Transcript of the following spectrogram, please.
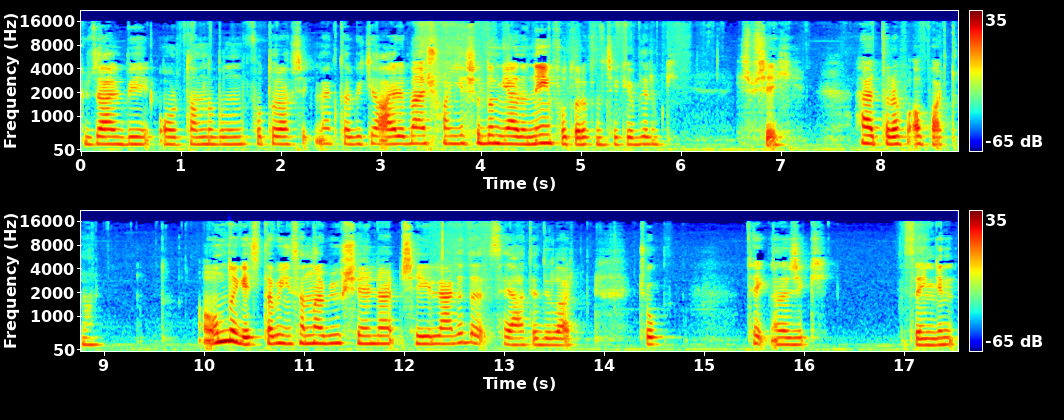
güzel bir ortamda bulunup fotoğraf çekmek tabii ki ayrı. Ben şu an yaşadığım yerde neyin fotoğrafını çekebilirim ki? Hiçbir şey. Her taraf apartman. Onu da geç. Tabii insanlar büyük şehirler, şehirlerde de seyahat ediyorlar. Çok teknolojik, zengin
